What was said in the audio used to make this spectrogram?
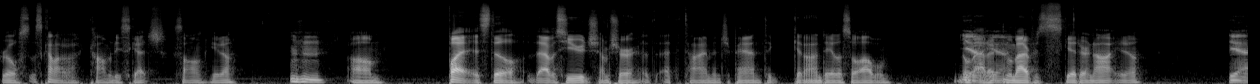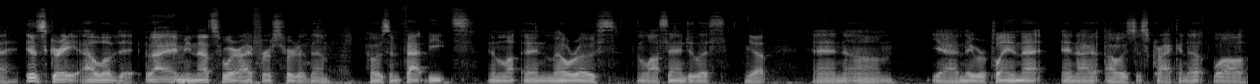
real. It's kind of a comedy sketch song, you know. Mhm. Um, but it's still that was huge. I'm sure at, at the time in Japan to get on a De La Soul album, no Yeah, matter yeah. no matter if it's a skit or not, you know. Yeah, it's great. I loved it. I, I mean, that's where I first heard of them. I was in Fat Beats in, Lo- in Melrose in Los Angeles. Yep. and um yeah and they were playing that and i i was just cracking up while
